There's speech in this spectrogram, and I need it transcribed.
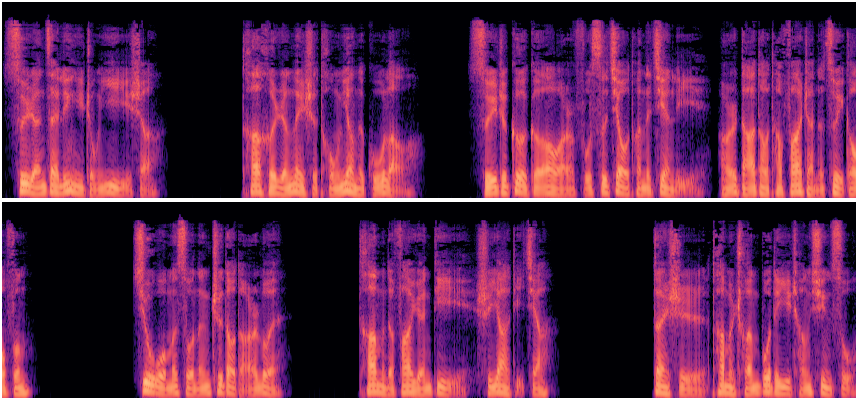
虽然在另一种意义上，它和人类是同样的古老，随着各个奥尔弗斯教团的建立而达到它发展的最高峰。就我们所能知道的而论，他们的发源地是亚底加，但是他们传播的异常迅速，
